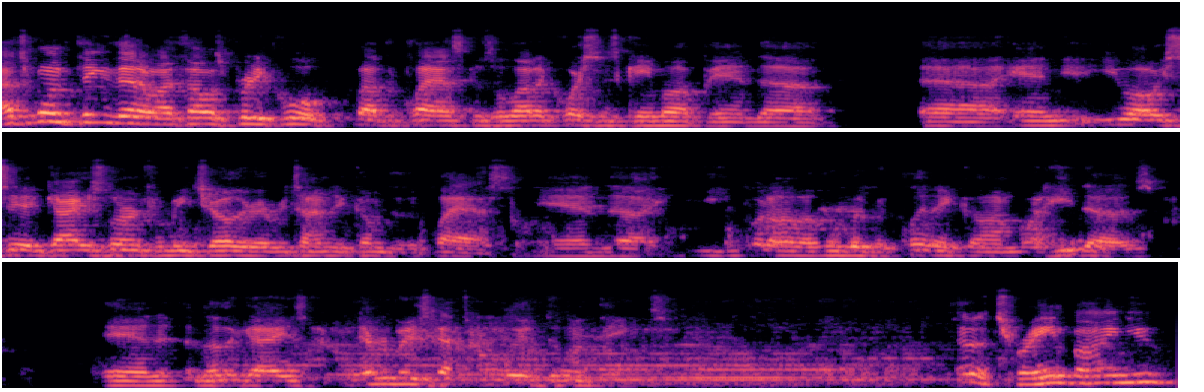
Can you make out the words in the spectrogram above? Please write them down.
that's one thing that I thought was pretty cool about the class because a lot of questions came up, and uh, uh, and you always said guys learn from each other every time they come to the class. And uh, he put on a little bit of a clinic on what he does. And another guy's everybody's got their own way of doing things. Is that a train behind you?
